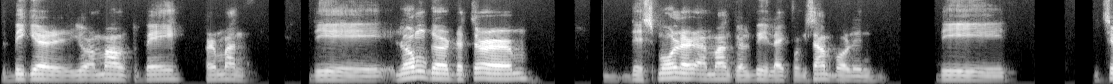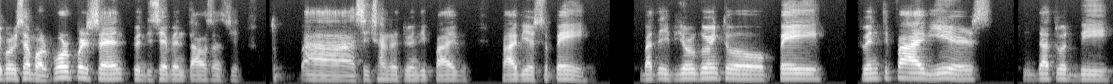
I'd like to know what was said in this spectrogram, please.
the bigger your amount to pay per month. The longer the term, the smaller amount will be. Like, for example, in the, say, for example, 4%, 27,625, uh, five years to pay. But if you're going to pay 25 years, that would be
